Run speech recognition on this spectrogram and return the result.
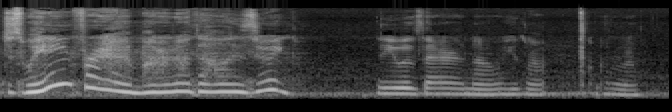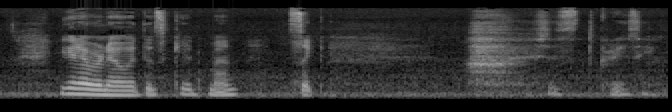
just waiting for him. I don't know what the hell he's doing. He was there. No, he's not. I don't know. You can never know with this kid, man. It's like, it's just crazy.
